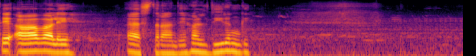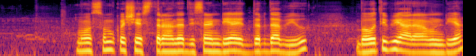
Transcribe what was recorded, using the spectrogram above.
ਤੇ ਆਹ ਵਾਲੇ ਇਸ ਤਰ੍ਹਾਂ ਦੇ ਹਲਦੀ ਰੰਗੇ। ਮੌਸਮ ਕੁਛ ਇਸ ਤਰ੍ਹਾਂ ਦਾ ਦਿਸਣ ਡਿਆ, ਇੱਧਰ ਦਾ ਵਿਊ ਬਹੁਤ ਹੀ ਪਿਆਰਾ ਆਉਣ ਡਿਆ।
